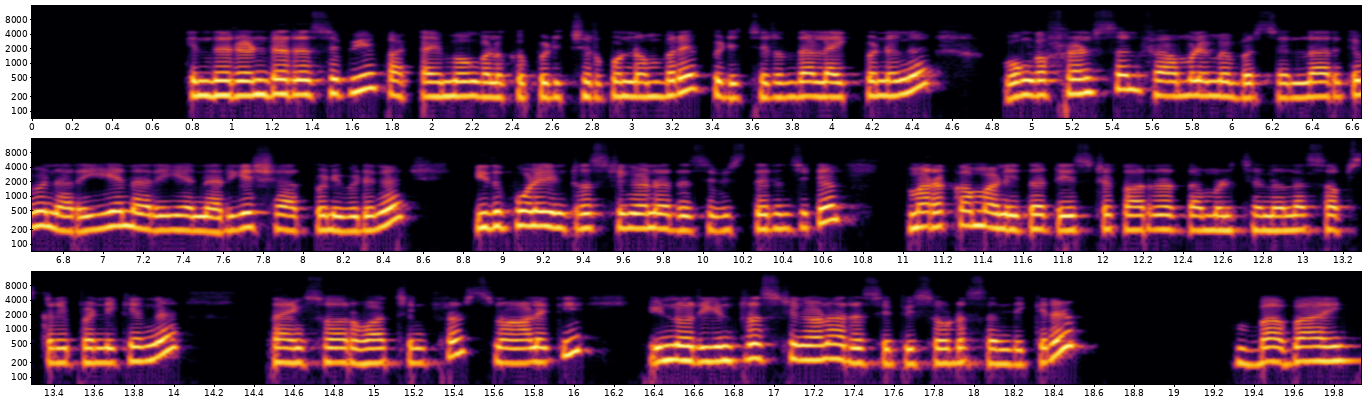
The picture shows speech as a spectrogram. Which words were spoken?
இந்த ரெண்டு ரெசிபியும் கட்டாயமாக உங்களுக்கு பிடிச்சிருக்கும் நம்புறேன். பிடிச்சிருந்தா லைக் பண்ணுங்கள் உங்கள் ஃப்ரெண்ட்ஸ் அண்ட் ஃபேமிலி மெம்பர்ஸ் எல்லாருக்குமே நிறைய நிறைய நிறைய ஷேர் பண்ணி விடுங்க. இது போல இன்ட்ரெஸ்டிங்கான ரெசிபிஸ் தெரிஞ்சுக்க மறக்காம அனிதா டேஸ்ட் கார்னர் தமிழ் சேனலை சப்ஸ்கிரைப் பண்ணிக்கோங்க. தேங்க்ஸ் ஃபார் வாட்சிங் ஃப்ரெண்ட்ஸ் நாளைக்கு இன்னொரு இன்ட்ரெஸ்டிங்கான ரெசிபிஸோடு சந்திக்கிறேன். பாய்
